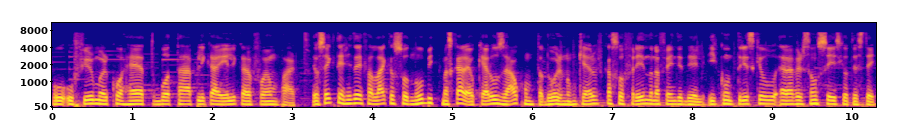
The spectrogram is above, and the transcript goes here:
o, o firmware correto, botar, aplicar ele, cara, foi um parto. Eu sei que tem gente que vai falar que eu sou noob, mas, cara, eu quero usar o computador, não quero ficar sofrendo na frente dele. E com o Tris, que eu, era a versão 6 que eu testei.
